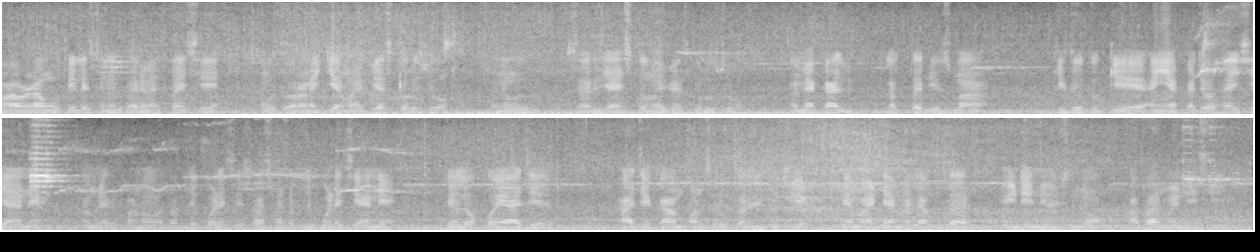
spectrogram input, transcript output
મારું નામ ઉતિલે સુનિલભાઈ રમેશભાઈ છે હું ધોરણ અગિયારમાં અભ્યાસ કરું છું અને હું સરજી હાઈસ્કૂલમાં અભ્યાસ કરું છું અમે કાલ લખતર ન્યૂઝમાં કીધું હતું કે અહીંયા કચરો થાય છે અને અમને ભણવામાં તકલીફ પડે છે, શ્વાસમાં તકલીફ પડે છે અને તે લોકોએ આજે આજે કામ પણ શરૂ કરી દીધું છે, તે માટે અમે લખતર, ઇન્ડિયન ન્યૂઝનો આભાર માનીએ છીએ.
